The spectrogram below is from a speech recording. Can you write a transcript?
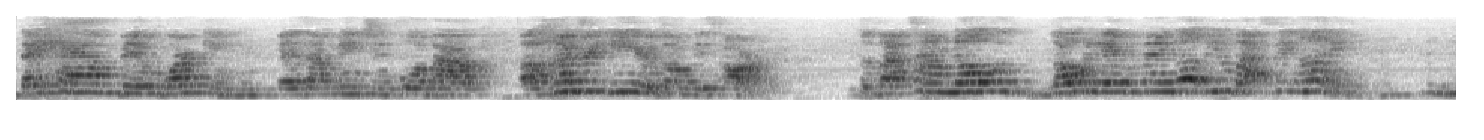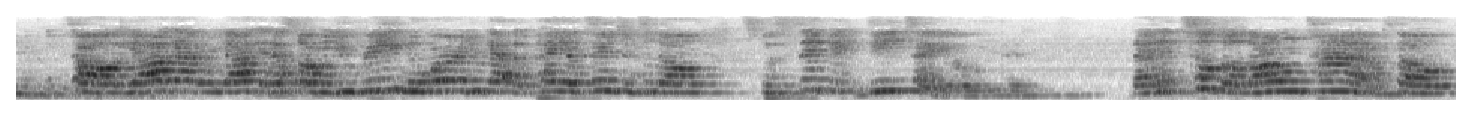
they have been working, as I mentioned, for about a hundred years on this ark. So by the time Noah loaded everything up, was about 600. So y'all got to, y'all got, that's why when you read the word, you got to pay attention to those specific details. That it took a long time. So,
